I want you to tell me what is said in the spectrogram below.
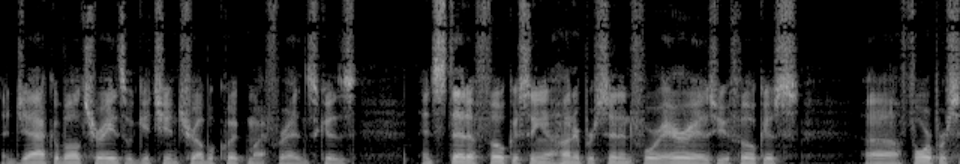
The jack of all trades will get you in trouble quick, my friends, because instead of focusing 100% in four areas, you focus uh, 4%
